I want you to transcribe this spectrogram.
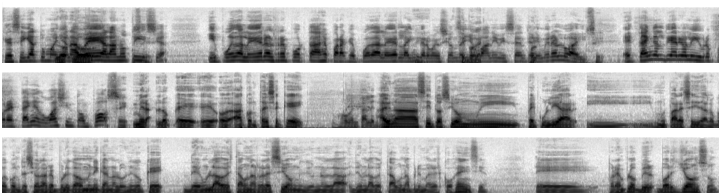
que siga tu mañana lo- vea la noticia y pueda leer el reportaje para que pueda leer la intervención de Sí, porque- Giovanni Vicente. por- y mírenlo ahí. sí, Está en el diario libre, pero está en el Washington Post. sí. Mira, lo, eh, eh, acontece que Un joven talentoso. hay una situación muy peculiar y, y muy parecida a lo que aconteció en la República Dominicana. Lo único que de un lado está una reelección y de, una de un lado está una primera escogencia. Eh, por ejemplo, Bir- Boris Johnson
